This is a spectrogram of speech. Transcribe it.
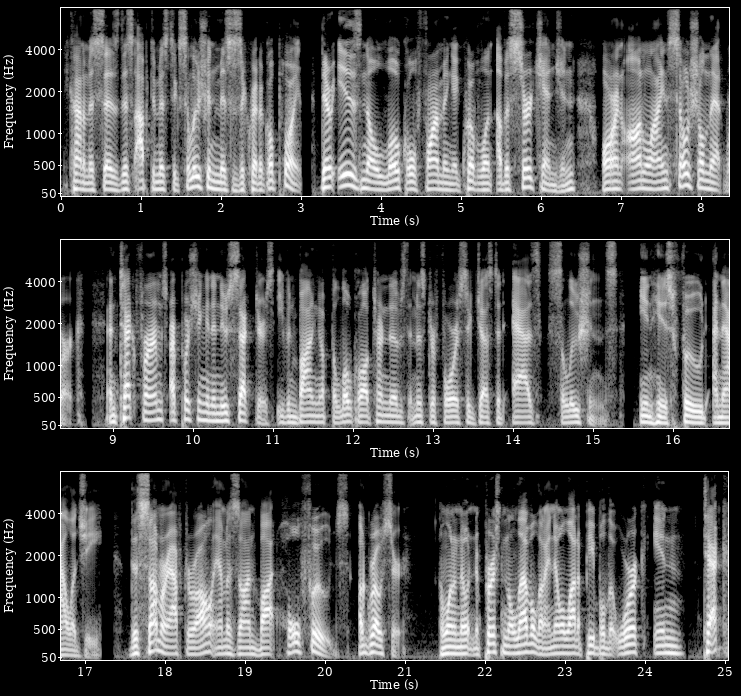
The Economist says this optimistic solution misses a critical point. There is no local farming equivalent of a search engine or an online social network. And tech firms are pushing into new sectors, even buying up the local alternatives that Mr. Foer's suggested as solutions in his food analogy. This summer, after all, Amazon bought Whole Foods, a grocer. I want to note on a personal level that I know a lot of people that work in tech,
